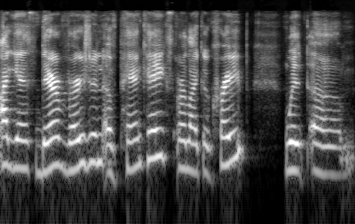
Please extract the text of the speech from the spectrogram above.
I guess, their version of pancakes or like a crepe with um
